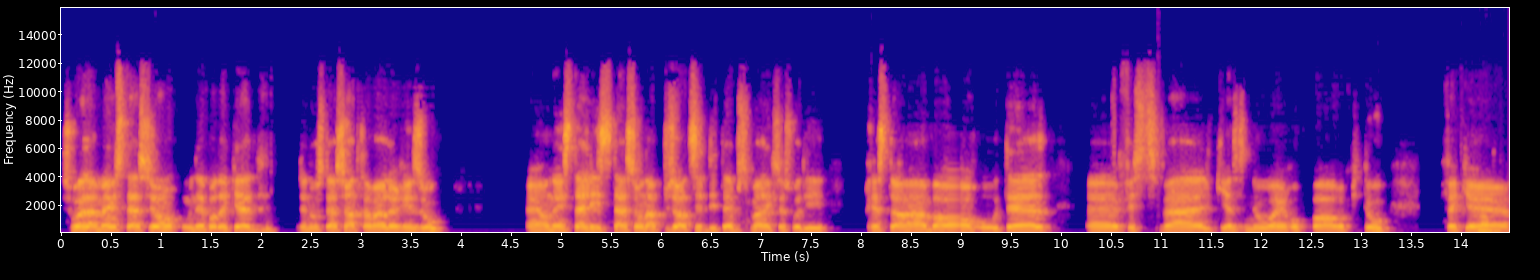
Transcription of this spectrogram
soit à la même station ou n'importe quelle de nos stations à travers le réseau. Euh, on installe les stations dans plusieurs types d'établissements, que ce soit des restaurants, bars, hôtels, euh, festivals, casinos, aéroports, hôpitaux. Fait que euh,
